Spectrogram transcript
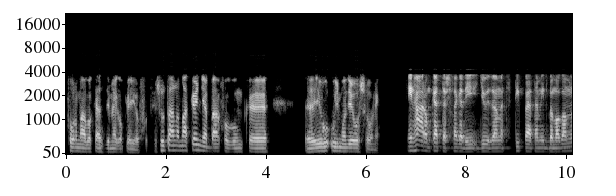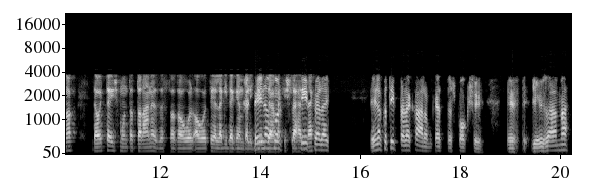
formába kezdi meg a playoffot. És utána már könnyebben fogunk úgymond jósolni. Én 3-2-es Szegedi győzelmet tippeltem itt be magamnak, de hogy te is mondtad, talán ez lesz az, ahol, ahol tényleg idegenbeli győzelmek is lehetnek. Tippelek, én akkor tippelek 3-2-es Paksi győzelmet,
